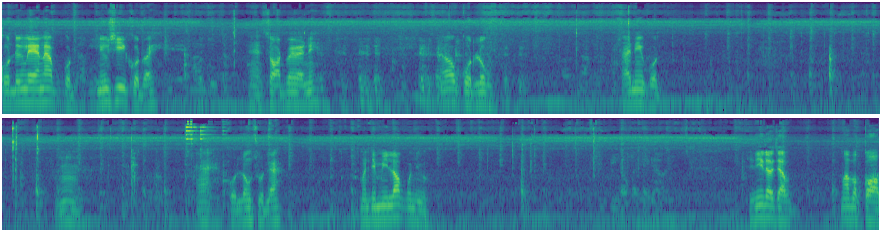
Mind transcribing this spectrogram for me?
กดแรงๆนะครับ กดนิ้วชี้กดไว้สอดไปแบบนี้ แล้วกดลง ใช้นิ้วกด อืมอ่ากดลงสุดแล้ว มันจะมีล็อกมันอยู่ ทีนี้เราจะมาประกอบ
